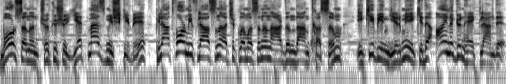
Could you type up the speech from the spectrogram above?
Borsanın çöküşü yetmezmiş gibi platform iflasını açıklamasının ardından Kasım 2022'de aynı gün hacklendi.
